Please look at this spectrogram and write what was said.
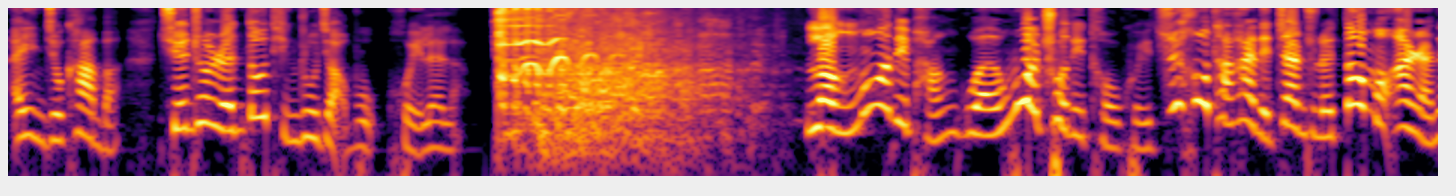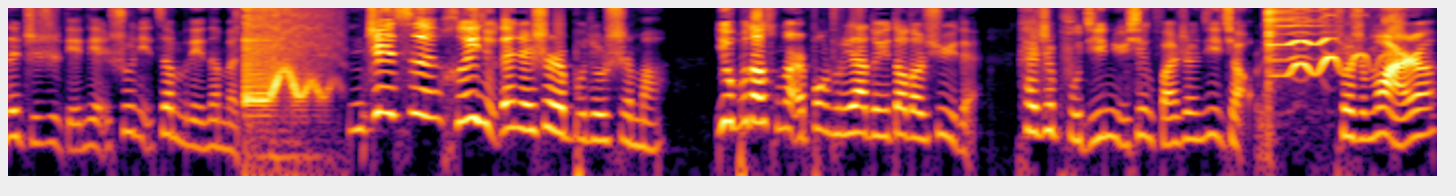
哎，你就看吧，全车人都停住脚步回来了。冷漠的旁观，龌龊的偷窥，最后他还得站出来，道貌岸然的指指点点，说你这么的那么的。你这次和衣酒店这事儿不就是吗？又不知道从哪儿蹦出一大堆道道去的，开始普及女性繁生技巧了，说什么玩意儿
